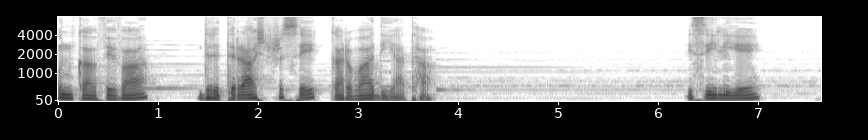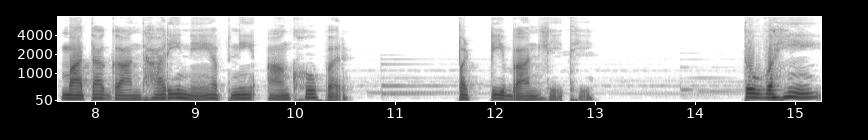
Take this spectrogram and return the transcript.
उनका विवाह धृतराष्ट्र से करवा दिया था। इसीलिए माता गांधारी ने अपनी आँखों पर पट्टी बाँध ली थी। तो वहीं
